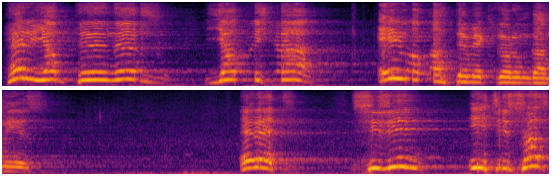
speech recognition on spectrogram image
Her yaptığınız yanlışa eyvallah demek zorunda mıyız? Evet, sizin ihtisas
